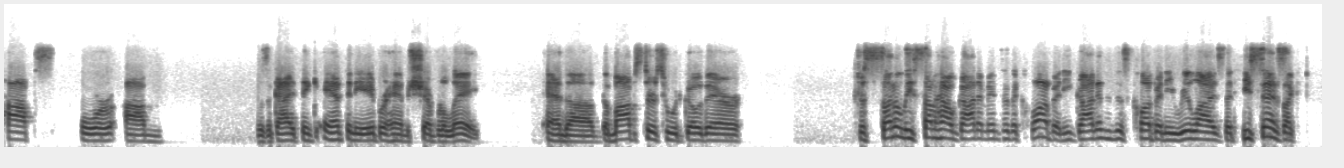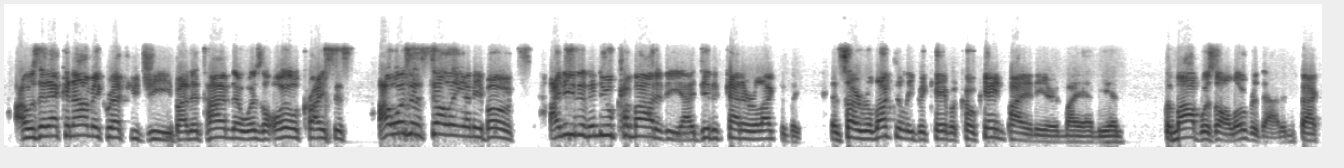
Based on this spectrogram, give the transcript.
tops for um, was a guy I think Anthony Abraham Chevrolet, and uh, the mobsters who would go there just suddenly somehow got him into the club, and he got into this club and he realized that he says like I was an economic refugee. By the time there was the oil crisis, I wasn't selling any boats. I needed a new commodity. I did it kind of reluctantly. And so I reluctantly became a cocaine pioneer in Miami. And the mob was all over that. In fact,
